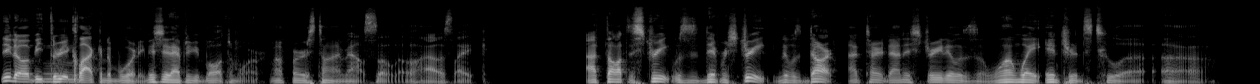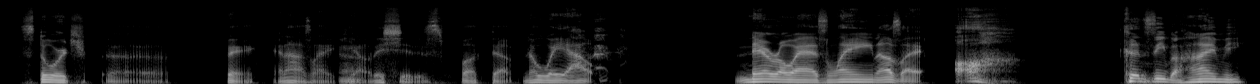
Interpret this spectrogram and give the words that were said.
You know, it'd be three Mm. o'clock in the morning. This shit happened to be Baltimore. My first time out solo. I was like, I thought the street was a different street. It was dark. I turned down this street. It was a one way entrance to a, a storage uh, thing. And I was like, yo, this shit is fucked up. No way out. Narrow ass lane. I was like, oh, couldn't see behind me.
